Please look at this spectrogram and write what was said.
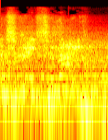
for a change tonight.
